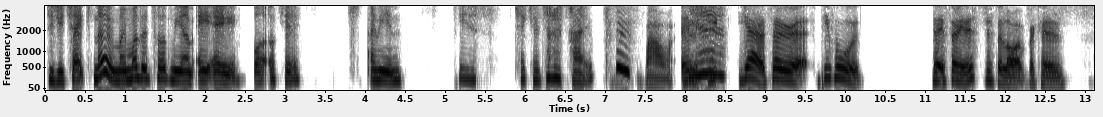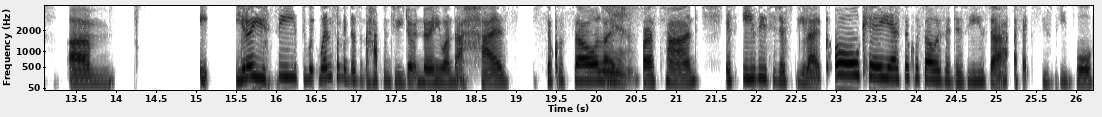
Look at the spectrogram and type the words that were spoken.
Did you check? No, my mother told me I'm AA. But okay. I mean, please check your genotype. Wow. And Yeah. y- yeah, so people, sorry, this is just a lot because, um, you know, you see when something doesn't happen to you, you don't know anyone that has sickle cell, like Yeah. firsthand. It's easy to just be like, oh, okay, yeah, sickle cell is a disease that affects these people.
